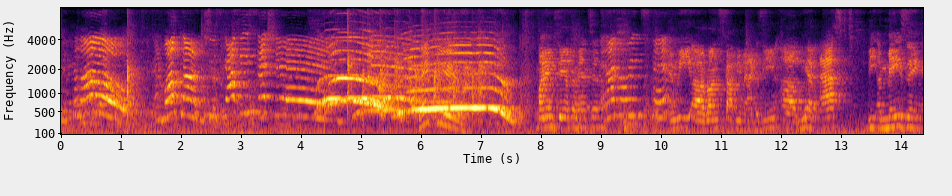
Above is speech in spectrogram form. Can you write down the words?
Hello, and welcome to Scapi Session. Thank you. My name's Daniel Johansson, And I'm Maureen Smith. and we uh, run Scapi Magazine. Uh, we have asked the amazing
